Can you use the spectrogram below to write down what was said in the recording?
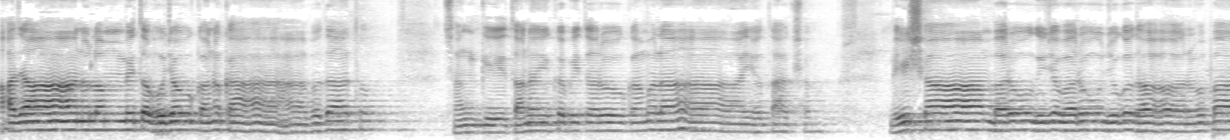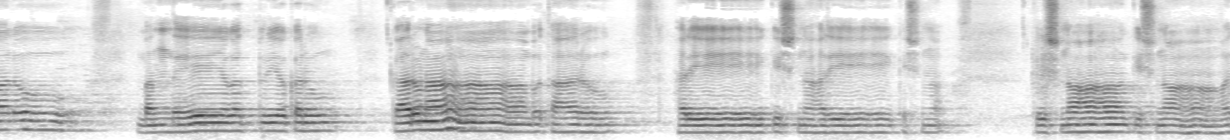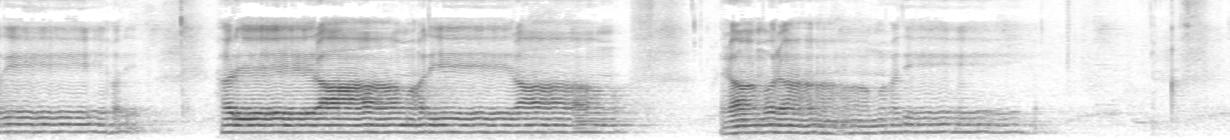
आजानुलम्बितभुजौ कनकाबुदातो सङ्कीर्तनैकपितरो कमलायताक्ष। भीष्माम्बरो द्विजवरो जुगधर्मपालो वंदे जगत्प्रियकरो करुणावतारो। हरे कृष्ण हरे कृष्ण। कृष्ण कृष्ण, हरे हरे। हरे राम हरे राम। राम राम, हरे।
